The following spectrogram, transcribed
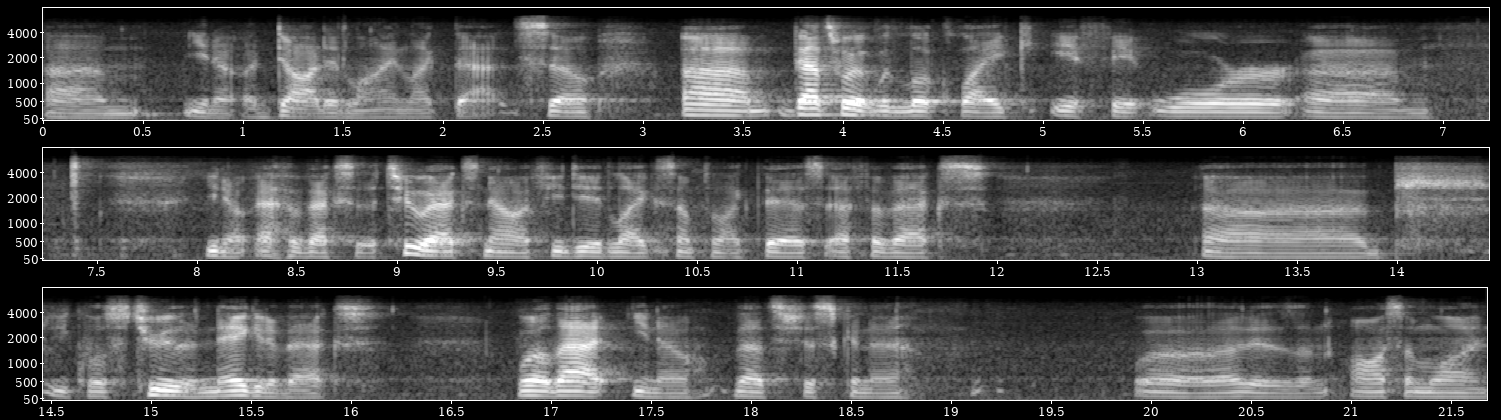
um, you know, a dotted line like that. So um, that's what it would look like if it were, um, you know, f of x to the 2x. Now, if you did like something like this, f of x uh, equals 2 to the negative x, well, that, you know, that's just going to Whoa, that is an awesome line.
